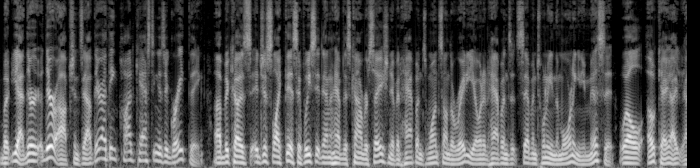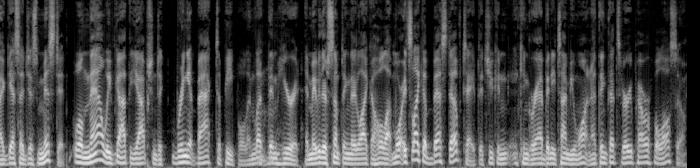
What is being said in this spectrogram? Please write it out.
But yeah, there there are options out there. I think podcasting is a great thing uh, because it just like this. If we sit down and have this conversation, if it happens once on the radio and it happens at seven twenty in the morning and you miss it, well, okay, I, I guess I just missed it. Well, now we've got the option to bring it back to people and let them hear it, and maybe there's something they like a whole lot more. It's like a best of tape that you can can grab anytime you want, and I think that's very powerful. Also,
